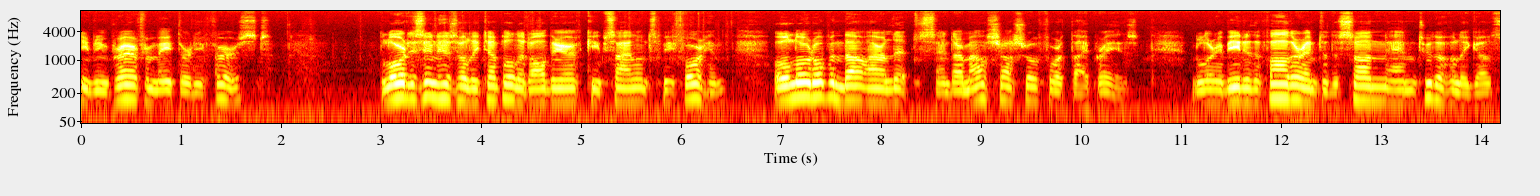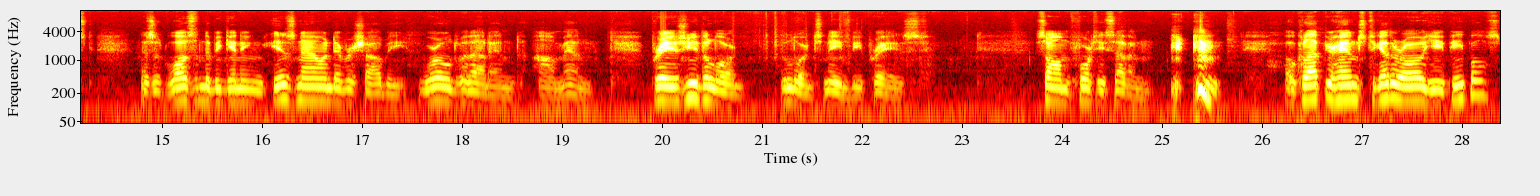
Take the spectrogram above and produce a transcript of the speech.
Evening prayer from May 31st. The Lord is in his holy temple, let all the earth keep silence before him. O Lord, open thou our lips, and our mouth shall show forth thy praise. Glory be to the Father, and to the Son, and to the Holy Ghost, as it was in the beginning, is now, and ever shall be, world without end. Amen. Praise ye the Lord. The Lord's name be praised. Psalm 47. o clap your hands together, all ye peoples.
